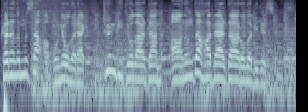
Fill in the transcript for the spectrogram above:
Kanalımıza abone olarak tüm videolardan anında haberdar olabilirsiniz.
